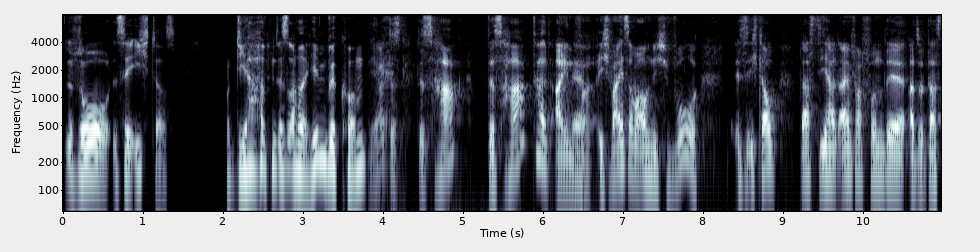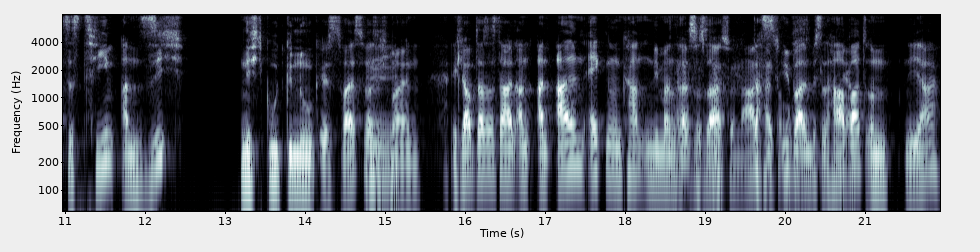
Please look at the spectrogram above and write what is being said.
so sehe ich das. Und die haben das aber hinbekommen. Ja, das, das, hakt, das hakt halt einfach. Ich weiß aber auch nicht wo. Ich glaube, dass die halt einfach von der, also dass das Team an sich nicht gut genug ist. Weißt du, was mhm. ich meine? Ich glaube, dass es da halt an, an allen Ecken und Kanten, wie man ja, halt so sagt, dass halt es überall ein bisschen hapert ja. und ja,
